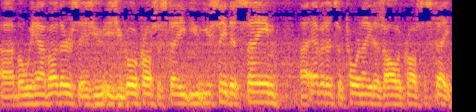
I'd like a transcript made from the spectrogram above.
uh, but we have others. As you as you go across the state, you, you see this same uh, evidence of tornadoes all across the state.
